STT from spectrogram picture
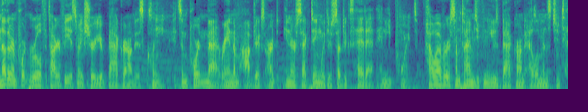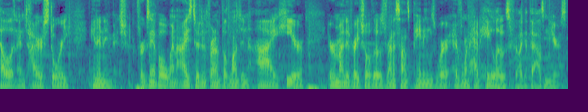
Another important rule of photography is to make sure your background is clean. It's important that random objects aren't intersecting with your subject's head at any point. However, sometimes you can use background elements to tell an entire story in an image. For example, when I stood in front of the London Eye here, it reminded Rachel of those Renaissance paintings where everyone had halos for like a thousand years.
